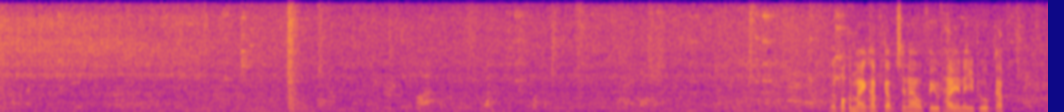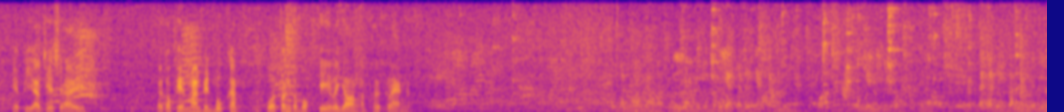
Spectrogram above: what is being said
แล้วพบกันใหม่ครับกับช anel ฟิลไทยใน YouTube ครับ FPLTHI แล้วก็เพจมานเพนบุ๊กครับครัวต้นกระบอกที่ระยองอำเภอแกลงครับเกินผู้ใหญ่ขนาดนี้กำหนึ่งโอเคนี่มีผลแต่กระเด็กกำหนึ่งเนี่มี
